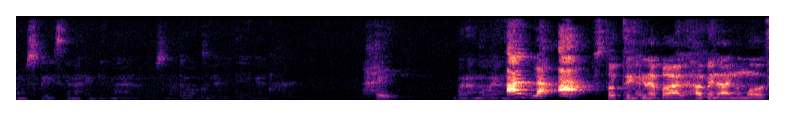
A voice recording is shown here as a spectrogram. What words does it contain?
own space, then I can get my animals, my dogs, and everything. And, Hey. but I know it. Allah, ah. Stop thinking about having animals.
